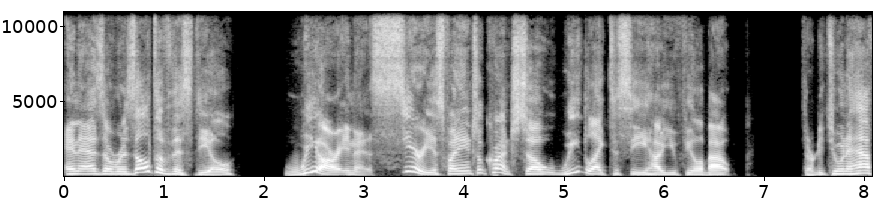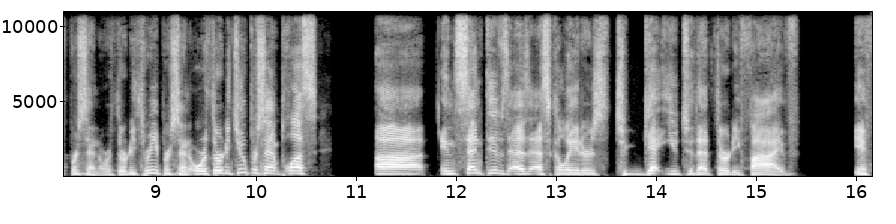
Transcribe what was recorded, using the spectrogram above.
And as a result of this deal, we are in a serious financial crunch. So we'd like to see how you feel about 32.5% or 33% or 32% plus uh, incentives as escalators to get you to that 35 if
